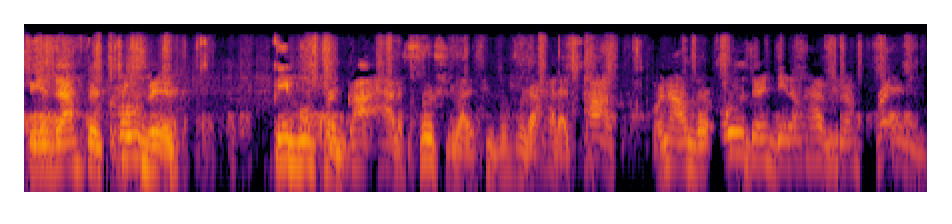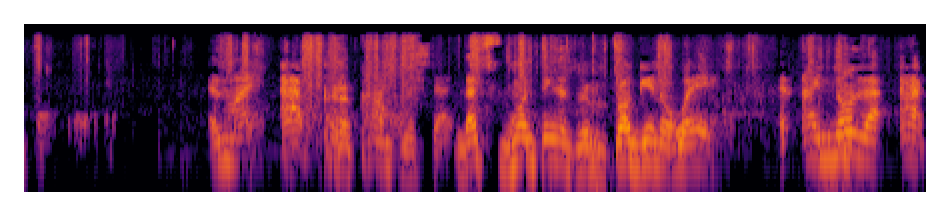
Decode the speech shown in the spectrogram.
because after COVID, people forgot how to socialize. People forgot how to talk. Or now they're older and they don't have enough friends. And my app could accomplish that. That's one thing that's been bugging away. And I know that app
